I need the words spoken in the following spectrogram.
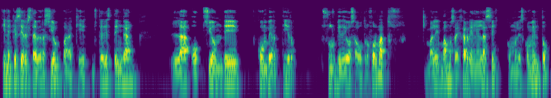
tiene que ser esta versión para que ustedes tengan la opción de convertir sus videos a otros formatos. ¿Vale? Vamos a dejar el enlace, como les comento,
